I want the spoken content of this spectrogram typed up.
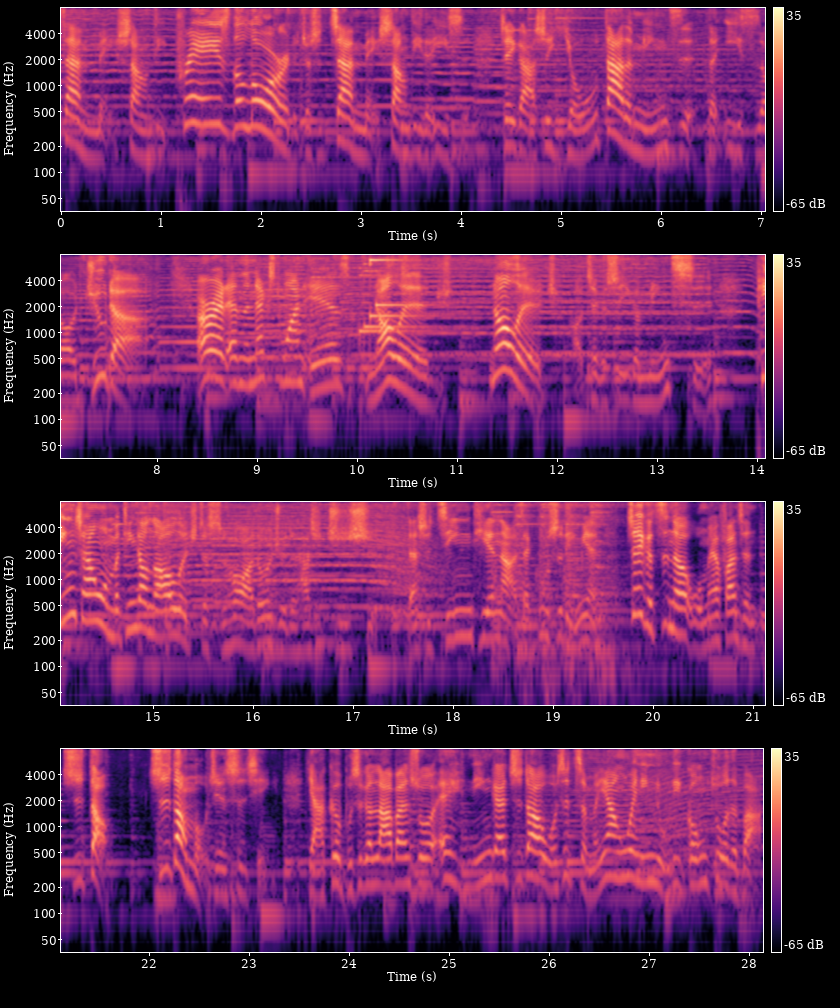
赞美上帝。Praise the Lord 就是赞美上帝的意思。这个啊是犹大的名字的意思哦，Judah。All right, and the next one is knowledge. Knowledge 好，这个是一个名词。平常我们听到 knowledge 的时候啊，都会觉得它是知识。但是今天呢，在故事里面，这个字呢，我们要翻成知道，知道某件事情。雅各不是跟拉班说：“哎，你应该知道我是怎么样为你努力工作的吧？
